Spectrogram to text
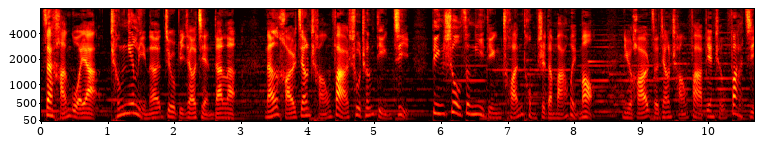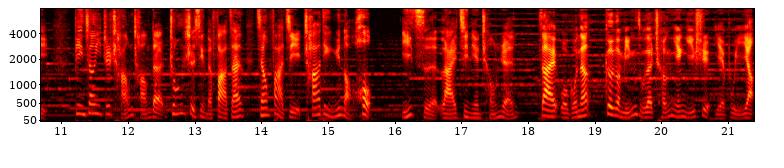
在韩国呀，成年礼呢就比较简单了，男孩将长发束成顶髻，并受赠一顶传统式的马尾帽，女孩则将长发编成发髻，并将一支长长的装饰性的发簪将发髻插定于脑后。以此来纪念成人。在我国呢，各个民族的成年仪式也不一样。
